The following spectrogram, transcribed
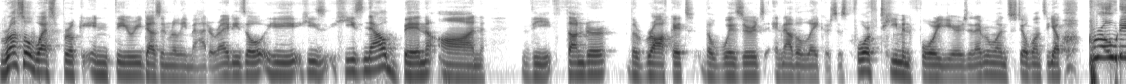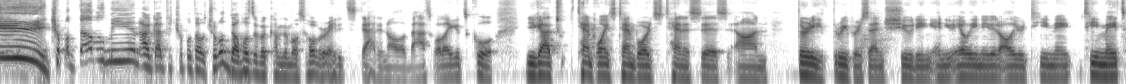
Russell Westbrook, in theory, doesn't really matter, right? He's he he's he's now been on the Thunder, the Rockets, the Wizards, and now the Lakers. His fourth team in four years, and everyone still wants to yell, Brody, triple double, man. I got the triple double. Triple doubles have become the most overrated stat in all of basketball. Like, it's cool. You got 10 points, 10 boards, 10 assists on 33% shooting, and you alienated all your teammate, teammates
